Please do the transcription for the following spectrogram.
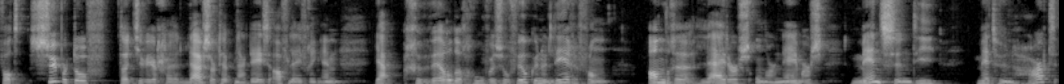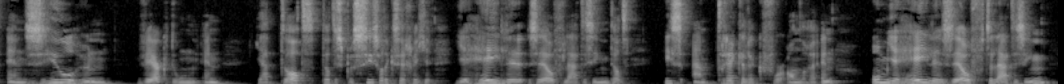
Wat super tof dat je weer geluisterd hebt naar deze aflevering. En ja, geweldig hoe we zoveel kunnen leren van andere leiders, ondernemers, mensen die met hun hart en ziel hun werk doen. En ja, dat, dat is precies wat ik zeg, weet je, je hele zelf laten zien. Dat is aantrekkelijk voor anderen. En om je hele zelf te laten zien,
